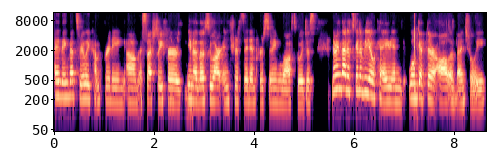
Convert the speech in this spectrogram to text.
I think that's really comforting, um, especially for you know those who are interested in pursuing law school. Just knowing that it's going to be okay, and we'll get there all eventually.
